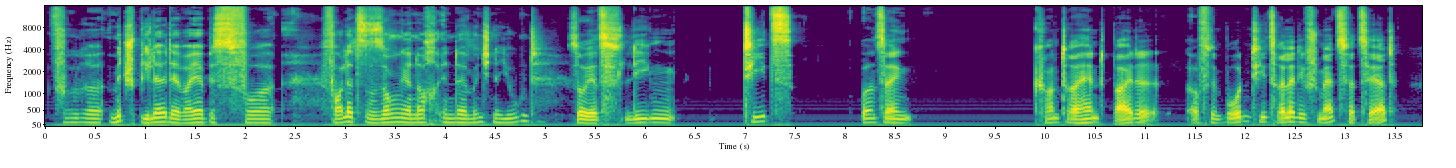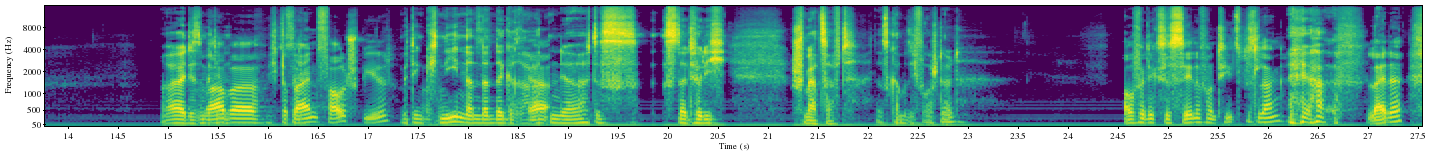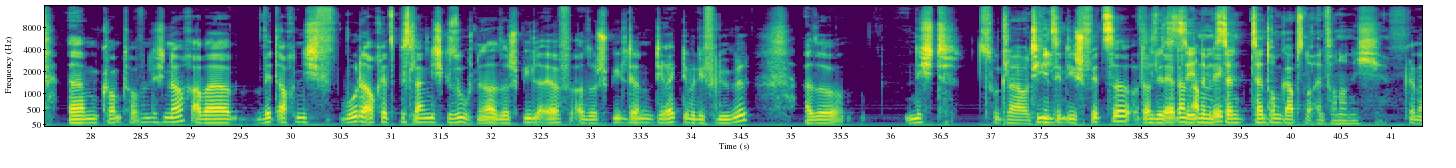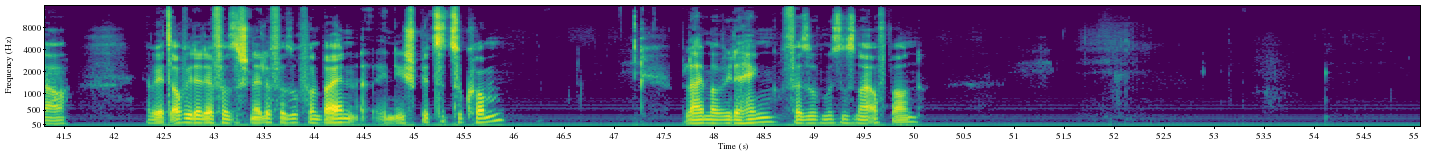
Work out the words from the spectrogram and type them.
frühere Mitspieler. Der war ja bis vor vorletzter Saison ja noch in der Münchner Jugend. So, jetzt liegen Tietz und sein Kontrahent beide auf dem Boden. Tietz relativ schmerzverzerrt. Ah, ja, die sind mit War den, aber ich glaub, sein Foulspiel. mit den Knien aneinander geraten, ja. Das ist natürlich schmerzhaft. Das kann man sich vorstellen. Auffälligste Szene von Tietz bislang. ja, Leider. Ähm, kommt hoffentlich noch, aber wird auch nicht, wurde auch jetzt bislang nicht gesucht. Ne? Also, Spiel, also spielt dann direkt über die Flügel. Also nicht zu Klar, und viele- in die Spitze, dass viele der dann Szenen im ablegt. Zen- Zentrum gab es noch einfach noch nicht. Genau. Aber jetzt auch wieder der vers schnelle Versuch von Bayern in die Spitze zu kommen. Bleiben aber wieder hängen. Versuch müssen es neu aufbauen.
